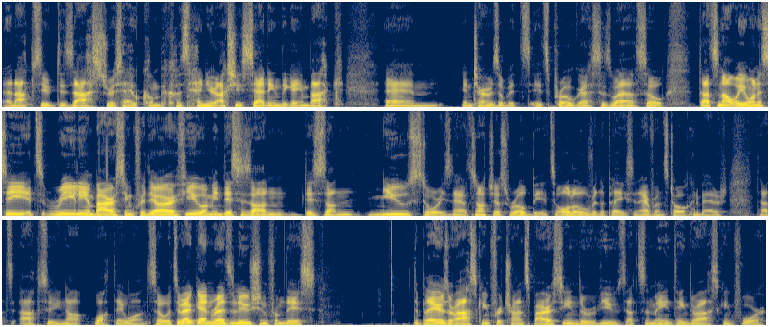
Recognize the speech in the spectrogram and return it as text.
an absolute disastrous outcome because then you're actually setting the game back um, in terms of its its progress as well. So that's not what you want to see. It's really embarrassing for the RFU. I mean, this is on this is on news stories now. It's not just rugby. It's all over the place and everyone's talking about it. That's absolutely not what they want. So it's about getting resolution from this. The players are asking for transparency in the reviews. That's the main thing they're asking for.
